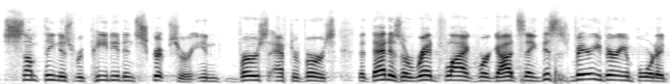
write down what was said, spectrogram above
something is repeated in Scripture, in verse after verse, that that is a red flag where God's saying, This is very, very important.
